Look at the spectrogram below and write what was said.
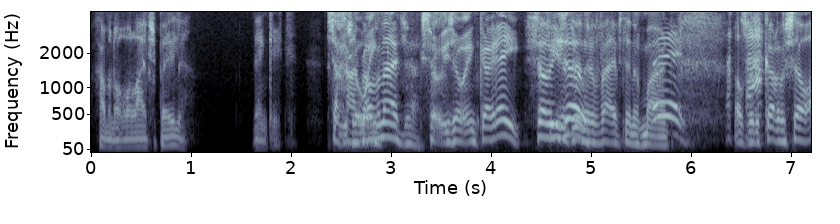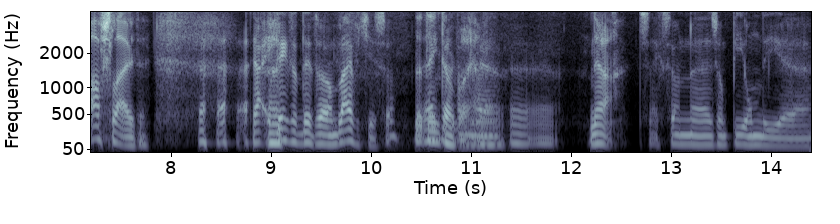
gaan we nog wel live spelen, denk ik. Sowieso in, vanuit, ja. sowieso in Carré. Sowieso. 24 en 25 maart. Hey. Als we de carousel afsluiten. Ja, ik denk dat dit wel een blijvertje is. Hoor. Dat denk ik ook wel, ja. Ja, Het is echt zo'n eh, zo'n pion die, eh,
